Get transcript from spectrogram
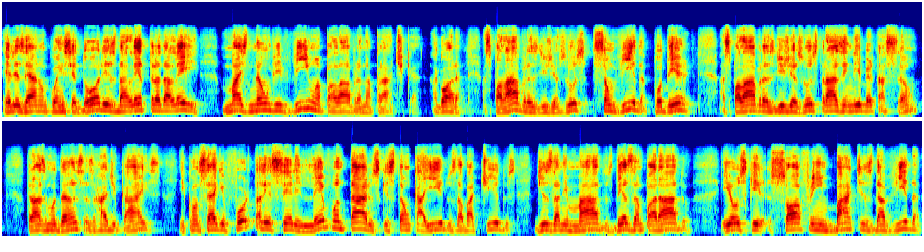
Eles eram conhecedores da letra da lei, mas não viviam a palavra na prática. Agora, as palavras de Jesus são vida, poder. As palavras de Jesus trazem libertação, traz mudanças radicais, e consegue fortalecer e levantar os que estão caídos, abatidos, desanimados, desamparados, e os que sofrem embates da vida,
